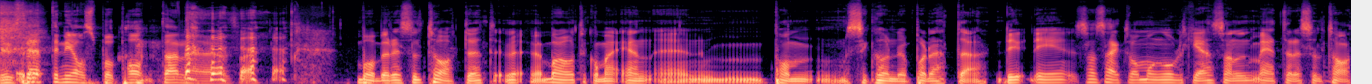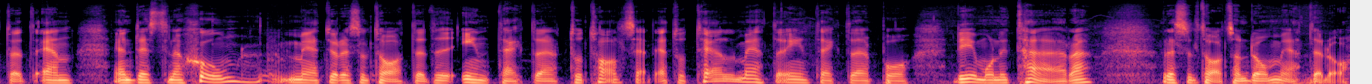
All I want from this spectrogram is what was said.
Nu sätter ni oss på pottan här. Alltså. Bobby, resultatet, bara återkomma en, en par sekunder på detta. Det, det är som sagt var många olika som mäter resultatet. En, en destination mäter resultatet i intäkter totalt sett. Ett hotell mäter intäkter på, det är monetära resultat som de mäter då.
